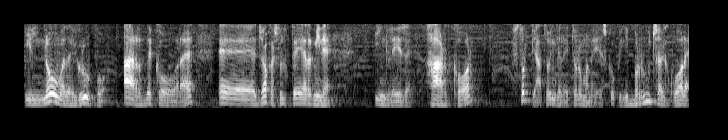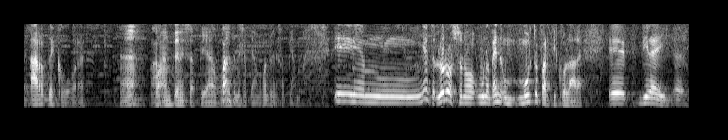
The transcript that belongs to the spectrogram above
il nome del gruppo hardcore, eh, gioca sul termine inglese hardcore, storpiato in dialetto romanesco, quindi brucia il cuore hardcore. Eh? Quante ne sappiamo? Quante eh? ne sappiamo? Quante ne sappiamo? E, mm, niente, loro sono una band molto particolare. Eh, direi, eh,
